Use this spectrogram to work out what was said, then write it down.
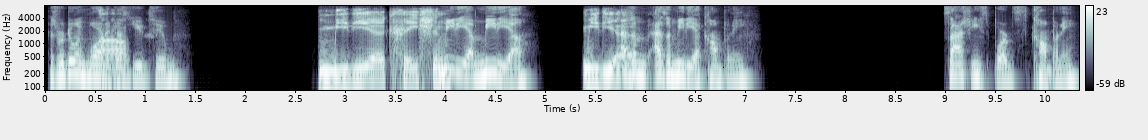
Because we're doing more than Um, just YouTube. media creation, media media. Media. as a as a media company. Slash esports company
